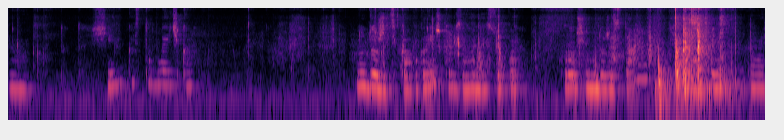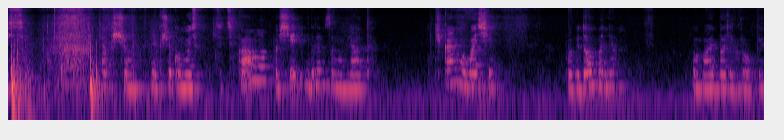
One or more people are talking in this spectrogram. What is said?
Так. Ще якась табличка. Ну, дуже цікава книжка, взагалі супер. В хорошому дуже стані. Ось. Так що, якщо комусь це цікаво, пишіть, будемо замовляти. Чекаємо ваші повідомлення у вайбері групі.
